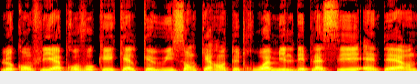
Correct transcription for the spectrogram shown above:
le conflit a provoqué quelques 843 000 déplacés internes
